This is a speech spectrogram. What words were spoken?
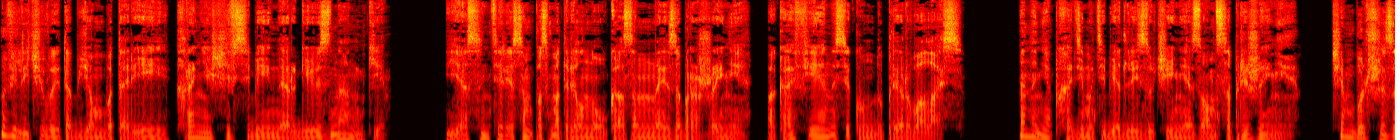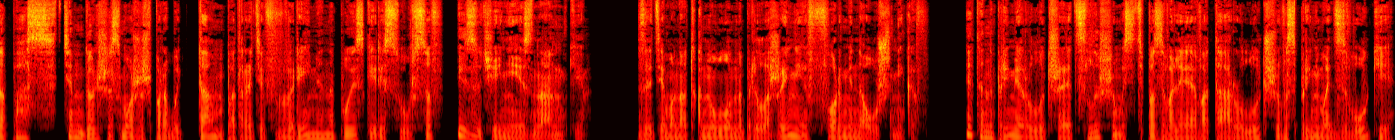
Увеличивает объем батареи, хранящей в себе энергию изнанки. Я с интересом посмотрел на указанное изображение, пока фея на секунду прервалась. Она необходима тебе для изучения зон сопряжения. Чем больше запас, тем дольше сможешь пробыть там, потратив время на поиски ресурсов и изучение изнанки. Затем она ткнула на приложение в форме наушников. Это, например, улучшает слышимость, позволяя аватару лучше воспринимать звуки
